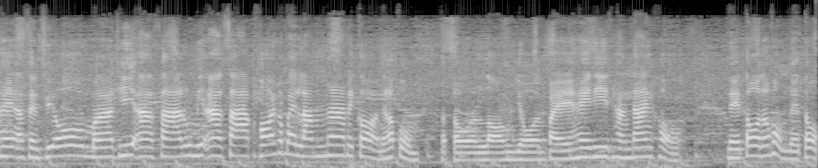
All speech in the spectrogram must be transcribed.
ให้อาเซนซิโอมาที่อาซาลูกนี้อาซาคอยเข้าไปล้ำหน้าไปก่อนนะครับผมสโตนลองโยนไปให้ที่ทางด้านของเนโต้นะผมเนโต้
